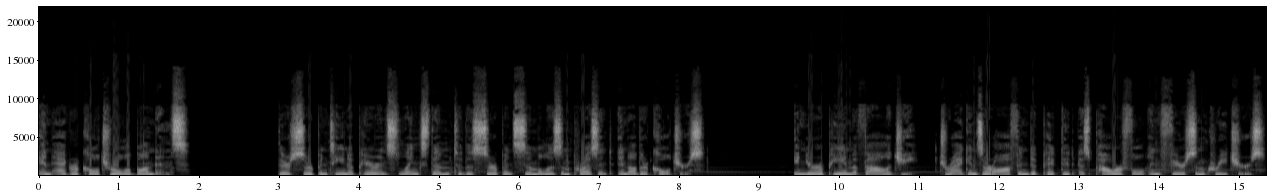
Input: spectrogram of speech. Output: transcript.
and agricultural abundance. Their serpentine appearance links them to the serpent symbolism present in other cultures. In European mythology, dragons are often depicted as powerful and fearsome creatures,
